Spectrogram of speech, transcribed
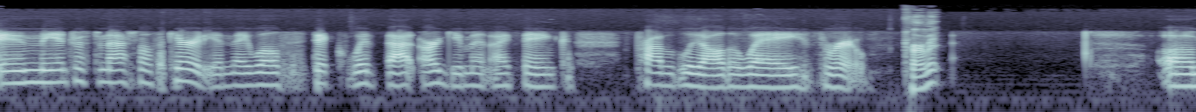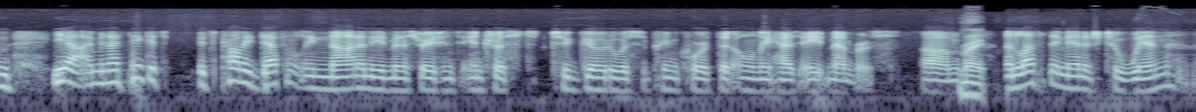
in the interest of national security, and they will stick with that argument. I think probably all the way through. Kermit. Um, yeah, I mean, I think it's it's probably definitely not in the administration's interest to go to a Supreme Court that only has eight members, um, right? Unless they manage to win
